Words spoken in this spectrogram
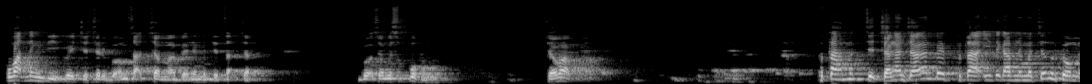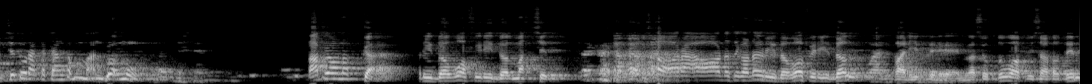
Kuat ning ndi kowe jejer mbok sak jam ambek masjid sak jam. Mbok sing sepuh. Jawab. Betah masjid, jangan-jangan kowe betah itikaf ning masjid mergo masjid ora kecangkeman, mbokmu. Tapi ono gak ridho wa fi masjid. Ora ono sing ono ridho wa fi ridhol walidin. Wa sukhtu wa fi sakhatil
